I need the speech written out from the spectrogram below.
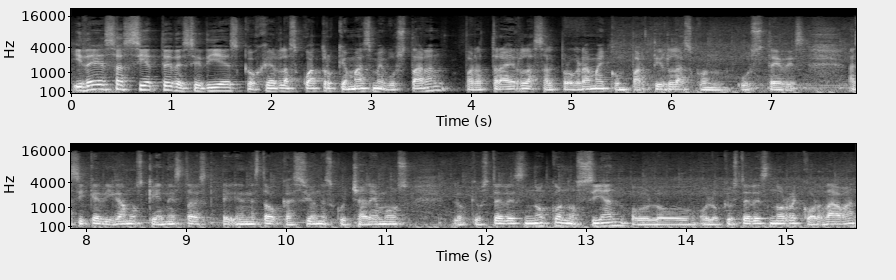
Y de esas siete decidí escoger las cuatro que más me gustaran para traerlas al programa y compartirlas con ustedes. Así que digamos que en esta, en esta ocasión escucharemos lo que ustedes no conocían o lo, o lo que ustedes no recordaban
